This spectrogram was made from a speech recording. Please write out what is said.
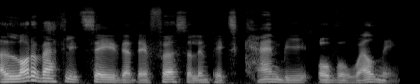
A lot of athletes say that their first Olympics can be overwhelming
